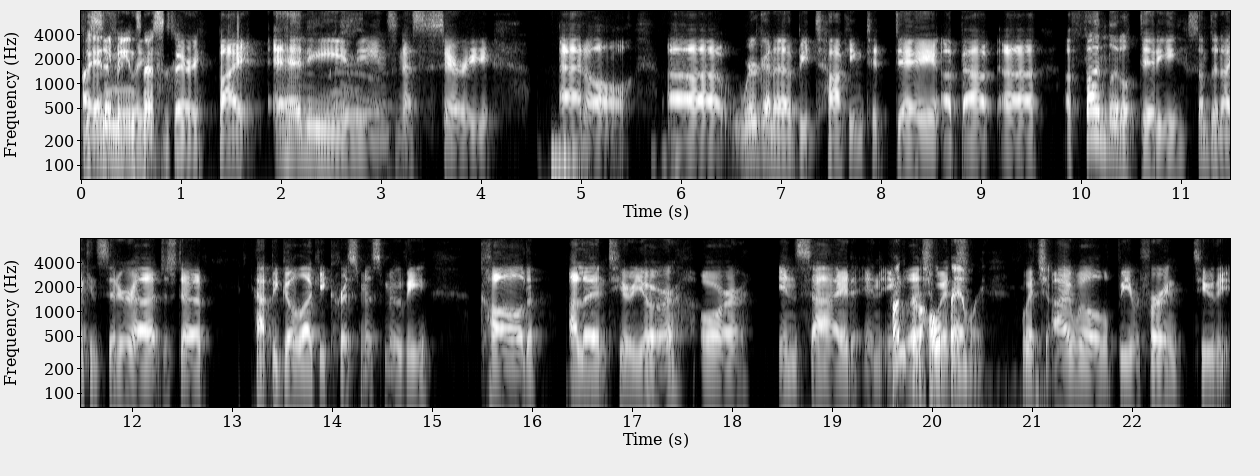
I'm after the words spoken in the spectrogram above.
By any means necessary. by any means necessary at all. Uh, we're going to be talking today about uh, a fun little ditty, something I consider uh, just a happy go lucky Christmas movie called A l'intérieur or Inside in Fun English. whole which, family. which I will be referring to the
